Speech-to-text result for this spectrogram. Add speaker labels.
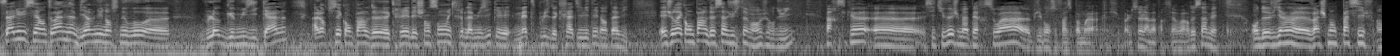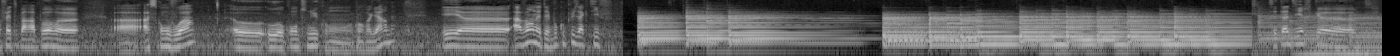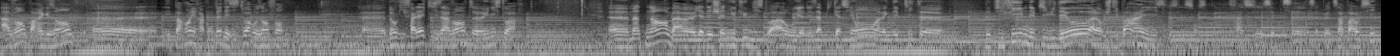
Speaker 1: Salut, c'est Antoine, bienvenue dans ce nouveau euh, vlog musical. Alors tu sais qu'on parle de créer des chansons, écrire de la musique et mettre plus de créativité dans ta vie. Et je voudrais qu'on parle de ça justement aujourd'hui parce que euh, si tu veux, je m'aperçois, euh, puis bon, enfin, c'est pas moi, je suis pas le seul à m'apercevoir de ça, mais on devient vachement passif en fait par rapport à, ce qu'on voit ou au, contenu qu'on regarde. Et euh, avant, on était beaucoup plus actif. C'est-à-dire que avant, par exemple, euh, les parents ils racontaient des histoires aux enfants. Euh, donc il fallait qu'ils inventent une histoire. maintenant, bah, il y a des chaînes YouTube d'histoire où il y a des applications avec des petites des petits films, des petites vidéos. Alors je dis pas, hein, ils, sont, ça peut être sympa aussi.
